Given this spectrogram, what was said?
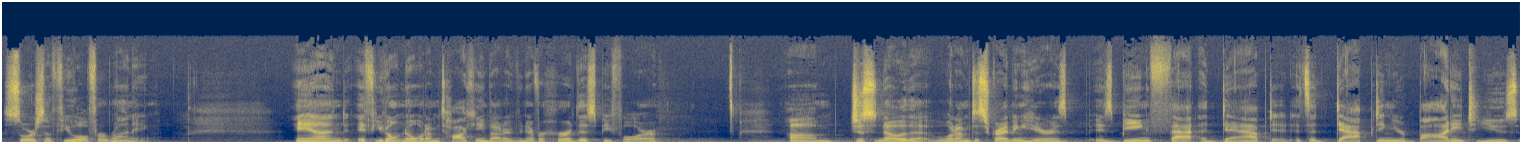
source of fuel for running. And if you don't know what I'm talking about, or you've never heard this before, um, just know that what I'm describing here is is being fat adapted. It's adapting your body to use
